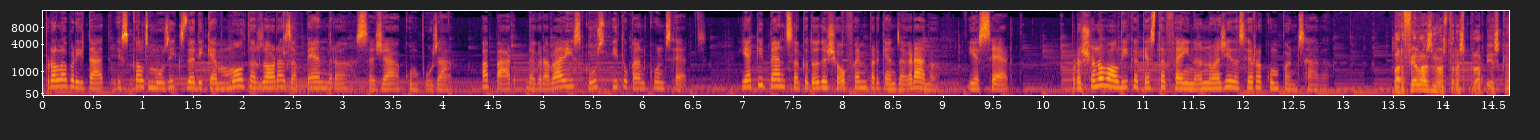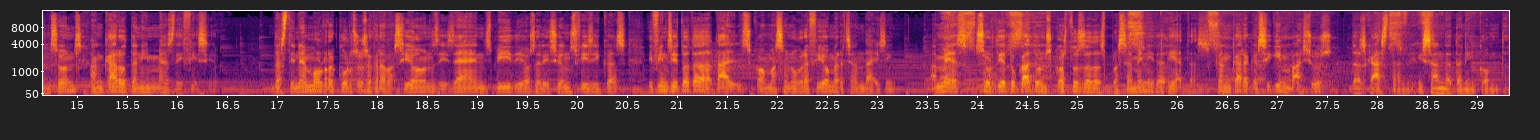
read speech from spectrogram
però la veritat és que els músics dediquem moltes hores a aprendre, assajar, composar, a part de gravar discos i tocar en concerts. Hi ha qui pensa que tot això ho fem perquè ens agrada, i és cert, però això no vol dir que aquesta feina no hagi de ser recompensada. Per fer les nostres pròpies cançons encara ho tenim més difícil. Destinem molts recursos a gravacions, dissenys, vídeos, edicions físiques i fins i tot a detalls, com escenografia o merchandising. A més, sortir a tocar té uns costos de desplaçament i de dietes, que encara que siguin baixos, desgasten i s'han de tenir en compte.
